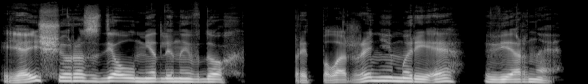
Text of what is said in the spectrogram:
Я еще раз сделал медленный вдох. Предположение Марие верное.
